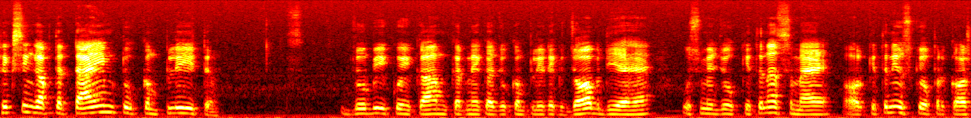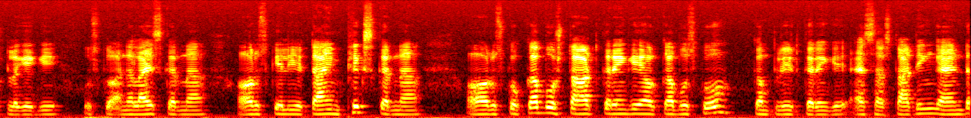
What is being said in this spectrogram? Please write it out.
fixing up the time to complete जो भी कोई काम करने का, जो कंप्लीट एक जॉब दिया है, उसमें जो कितना समय और कितनी उसके ऊपर कॉस्ट लगेगी, उसको एनालाइज करना और उसके लिए टाइम फिक्स करना और उसको कब वो स्टार्ट करेंगे और कब उसको कंप्लीट करेंगे ऐसा स्टार्टिंग एंड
